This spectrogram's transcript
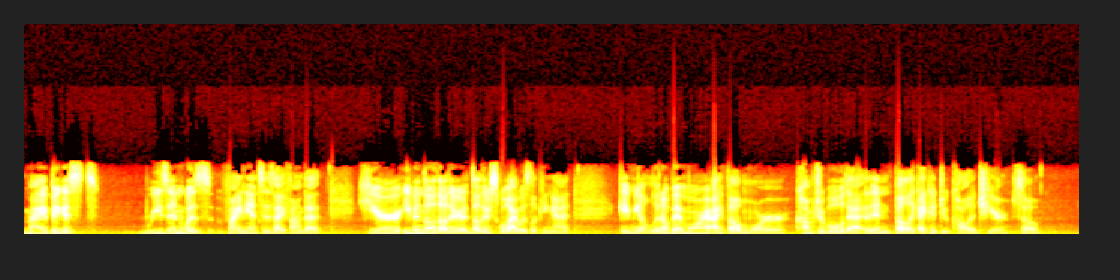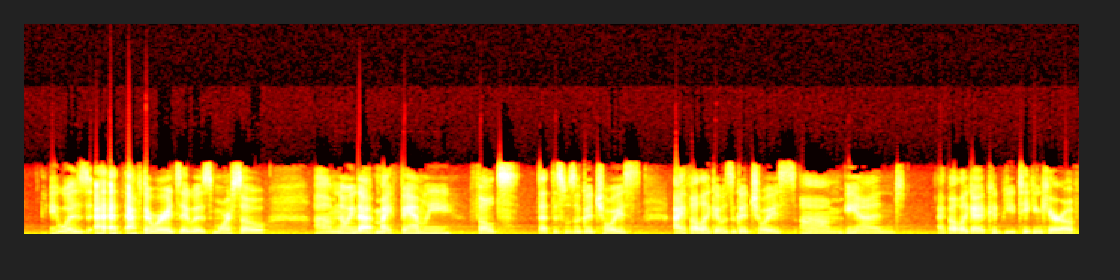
my biggest reason was finances. I found that here, even though the other the other school I was looking at gave me a little bit more, I felt more comfortable that and felt like I could do college here. So it was at, afterwards. It was more so um, knowing that my family felt that this was a good choice. I felt like it was a good choice, um, and I felt like I could be taken care of.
